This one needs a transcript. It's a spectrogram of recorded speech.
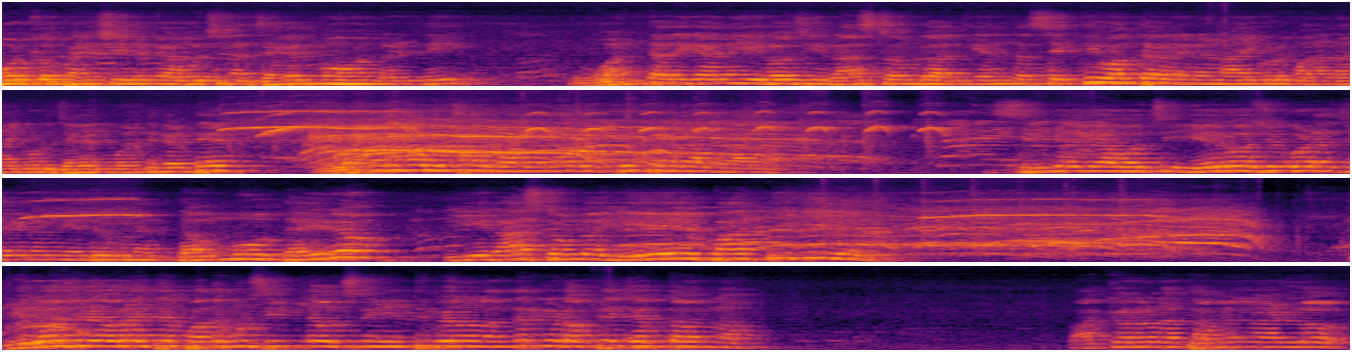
ఓట్లు పరిశీలిగా వచ్చిన జగన్మోహన్ రెడ్డి ఒంటరిగానే ఈరోజు ఈ రాష్ట్రంలో అత్యంత శక్తివంతమైన నాయకుడు మన నాయకుడు జగన్మోహన్ ఎందుకంటే ఒకరిగా సింగిల్గా వచ్చి ఏ రోజు కూడా జగన్ ఎదుర్కొనే దమ్ము ధైర్యం ఈ రాష్ట్రంలో ఏ పార్టీకి లేదు. ఈ రోజు ఎవరైతే పదమూడు సీట్లు వచ్చిన ఎత్తిపోయిన వాళ్ళందరికీ కూడా ఒకటే చెప్తా ఉన్నాం. పక్కన ఉన్న తమిళనాడులో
